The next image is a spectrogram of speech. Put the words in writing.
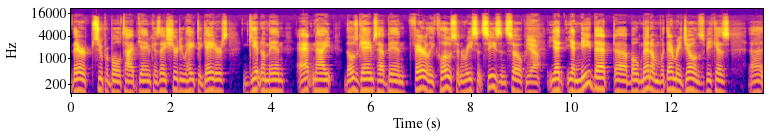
their Super Bowl type game because they sure do hate the Gators. Getting them in at night. Those games have been fairly close in recent seasons. So, Yeah. you, you need that uh, momentum with Emory Jones because uh,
